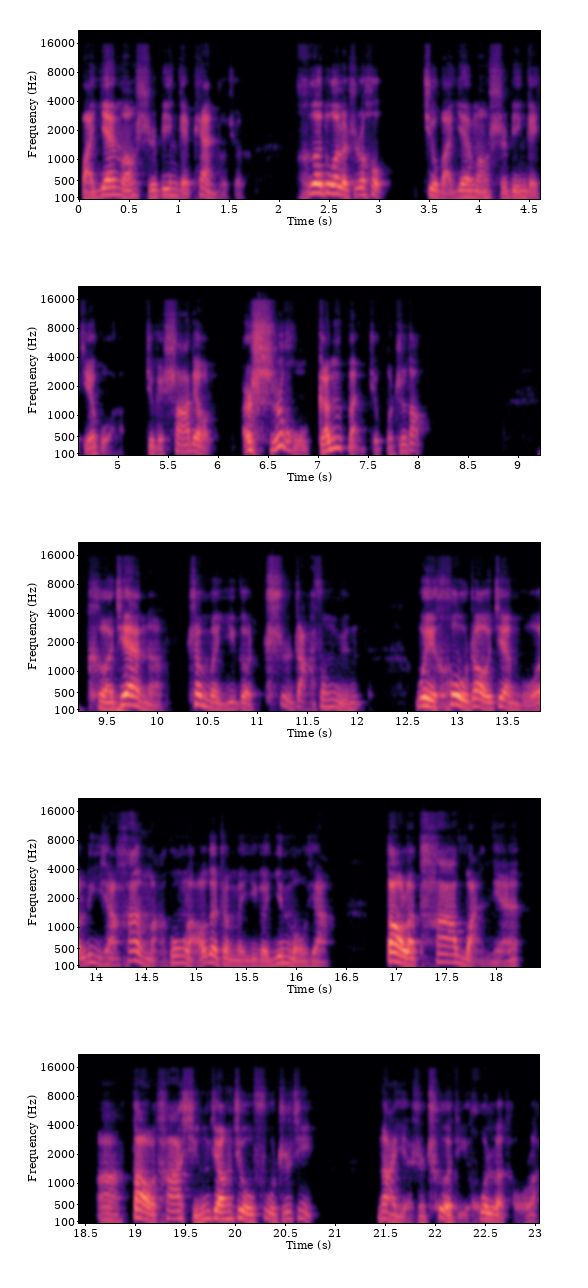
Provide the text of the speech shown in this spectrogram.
把燕王石斌给骗出去了，喝多了之后就把燕王石斌给结果了。就给杀掉了，而石虎根本就不知道。可见呢，这么一个叱咤风云、为后赵建国立下汗马功劳的这么一个阴谋家，到了他晚年啊，到他行将就父之际，那也是彻底昏了头了。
